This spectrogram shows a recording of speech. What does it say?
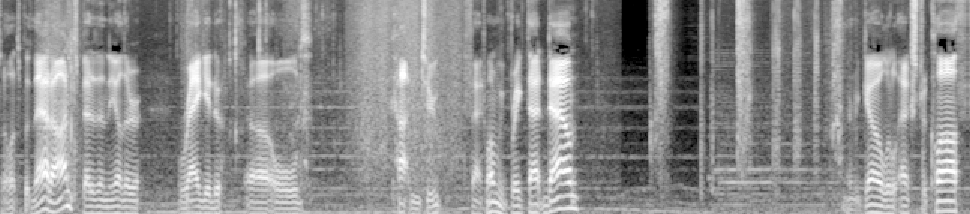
so let's put that on. It's better than the other ragged uh, old cotton toque. In fact, why don't we break that down? There we go, a little extra cloth.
